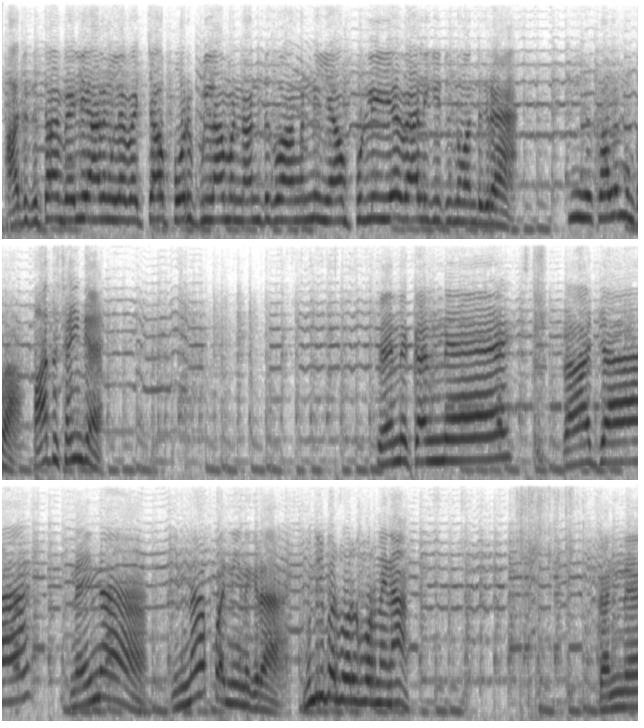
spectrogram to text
அதுக்கு தான் வெளி ஆளுங்களை வச்சா பொறுப்பு இல்லாம நடந்துக்குவாங்கன்னு என் புள்ளையே வேலைக்கு வந்துக்கிறேன். நீங்க கிளம்புங்க. பார்த்து செய்யுங்க. பெண்ணு கண்ணு ராஜா நைனா என்ன பண்ணினுக்கிற? முந்திரி பருப்பு வறுக்க போறேனா கண்ணு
